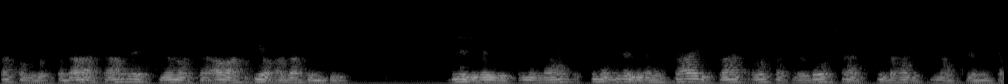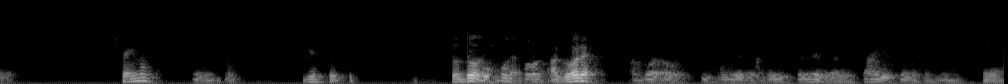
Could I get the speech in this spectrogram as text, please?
tako mi gospodara kabe i ono što je Allah htio, a zatim ti. Bilježi ga ide ime nađe, ime bilježi ga ne saji, vas proslat ne dosa, i da hadis ima srednji kabe. Šta ima? Kabe. Gdje se to čita? To dole. A gore? A gore, ovo, ti se bilježi ga ne saji, i srednji kabe. Ja.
